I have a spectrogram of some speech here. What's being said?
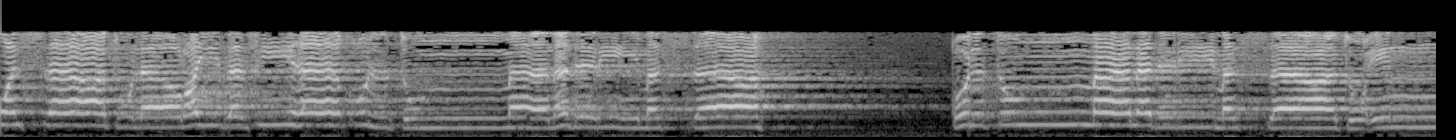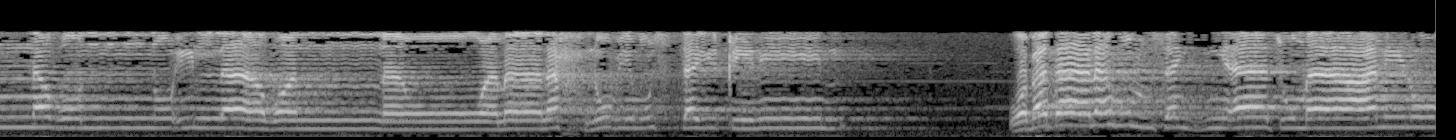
والساعة لا ريب فيها قلتم ما ندري ما الساعة قلتم ما ندري ما الساعة إن نظن إلا ظنا وما نحن بمستيقنين وبدا لهم سيئات ما عملوا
